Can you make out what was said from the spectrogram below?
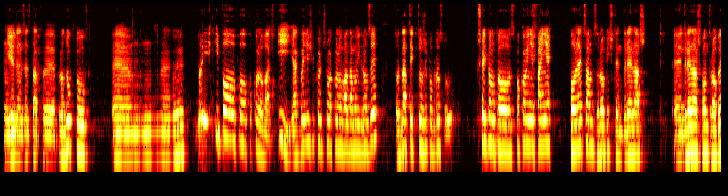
jeden zestaw e, produktów. No i, i po, po. I jak będzie się kończyła kolowada, moi drodzy, to dla tych, którzy po prostu przejdą to spokojnie, fajnie, polecam zrobić ten drenaż, e, drenaż wątroby.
